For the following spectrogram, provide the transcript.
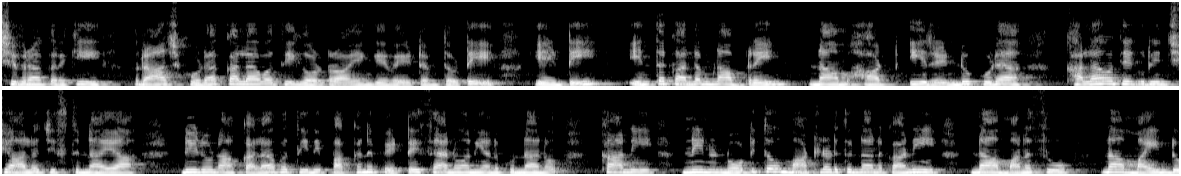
చివరాఖరికి రాజ్ కూడా కళావతి డ్రాయింగ్ వేయటంతో ఏంటి ఇంతకాలం నా బ్రెయిన్ నా హార్ట్ ఈ రెండు కూడా కళావతి గురించి ఆలోచిస్తున్నాయా? నేను నా కళావతిని పక్కన పెట్టేశాను అని అనుకున్నాను. కానీ నేను నోటితో మాట్లాడుతున్నాను కానీ నా మనసు నా మైండ్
